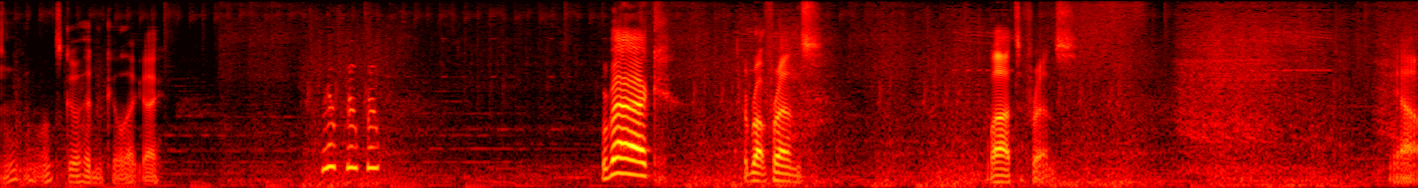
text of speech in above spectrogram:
Mm, Let's go ahead and kill that guy. Bloop, bloop, bloop. We're back! I brought friends. Lots of friends. Yeah.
